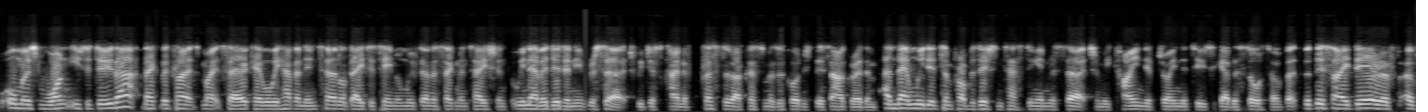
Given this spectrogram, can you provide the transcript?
almost want you to do that. Like the clients might say, okay, well, we have an internal data team and we've done a segmentation, but we never did any research. We just kind of clustered our customers according to this algorithm. And then we did some proposition testing in research and we kind of joined the two together, sort of. But, but this idea of, of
